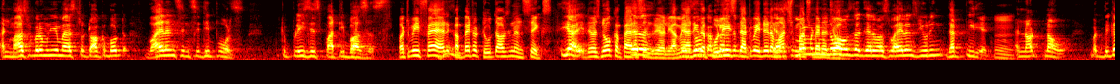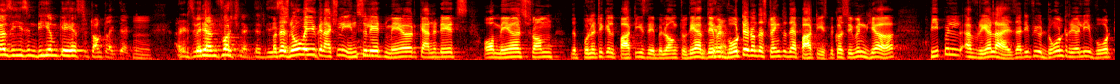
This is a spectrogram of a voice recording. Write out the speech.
And Mas Subramaniam has to talk about violence in city polls to please his party bosses. But to be fair, compared to 2006, Yeah, there was no comparison there- really. I mean, I think no the police that way did a Yeah, much, much better knows job. Hmm. that there was violence during that period and not now. But because he is in DMK, he has to talk like that. And it's very unfortunate that But there's no way you can actually insulate mayor candidates or mayors from the political parties they belong to. They have they've been voted on the strength of their parties because even here, people have realized that if you don't really vote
